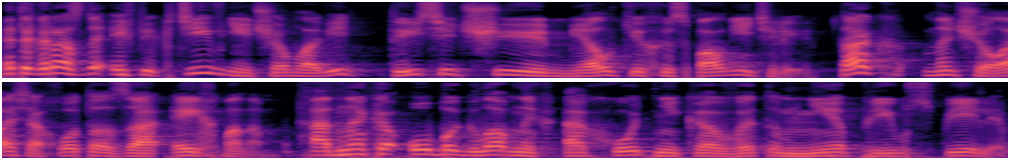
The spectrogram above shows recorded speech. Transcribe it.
Это гораздо эффективнее, чем ловить тысячи мелких исполнителей. Так началась охота за Эйхманом. Однако оба главных охотника в этом не преуспели.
